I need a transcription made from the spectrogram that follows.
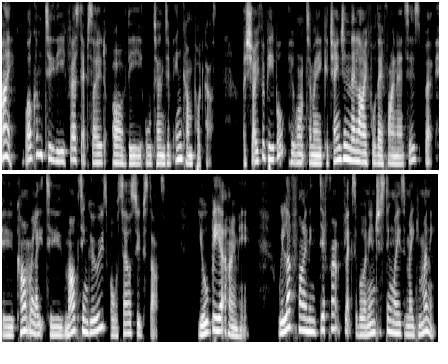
Hi, welcome to the first episode of the Alternative Income Podcast, a show for people who want to make a change in their life or their finances, but who can't relate to marketing gurus or sales superstars. You'll be at home here. We love finding different, flexible, and interesting ways of making money.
